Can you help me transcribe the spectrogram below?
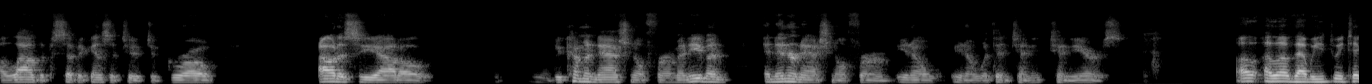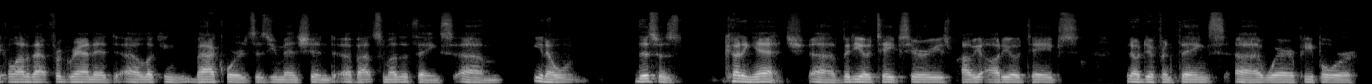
allowed the Pacific Institute to grow out of Seattle, become a national firm, and even an international firm. You know, you know, within 10, 10 years. I love that. We we take a lot of that for granted. Uh, looking backwards, as you mentioned about some other things, um, you know, this was cutting edge uh, videotape series, probably audio tapes, you know, different things uh, where people were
